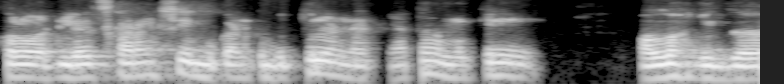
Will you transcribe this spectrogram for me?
kalau dilihat sekarang sih bukan kebetulan ya ternyata mungkin Allah juga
